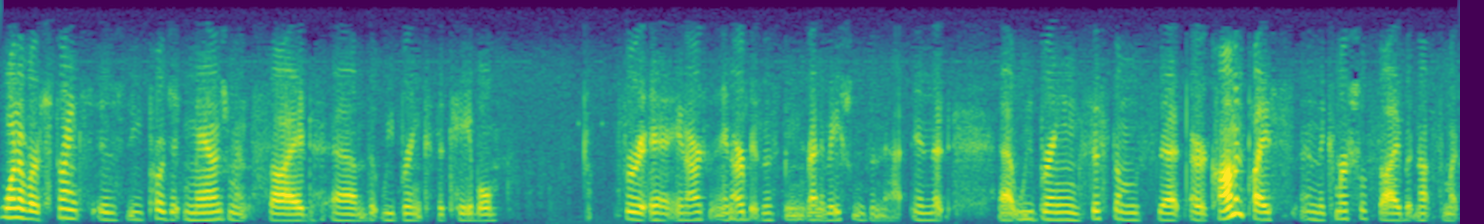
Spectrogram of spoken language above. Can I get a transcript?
one of our strengths is the project management side um, that we bring to the table for uh, in our in our business being renovations and that in that uh, we bring systems that are commonplace in the commercial side, but not so much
